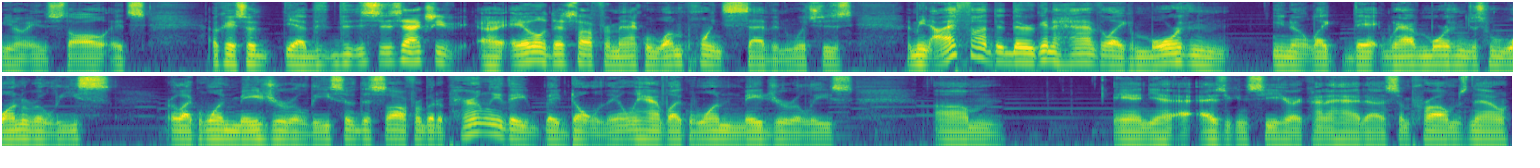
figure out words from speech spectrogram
you know install. It's okay. So yeah, th- this is actually uh, AOL Desktop for Mac 1.7, which is, I mean, I thought that they were gonna have like more than you know, like they would have more than just one release or like one major release of this software, but apparently they they don't. They only have like one major release. Um, and yeah, as you can see here, I kind of had uh, some problems now.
